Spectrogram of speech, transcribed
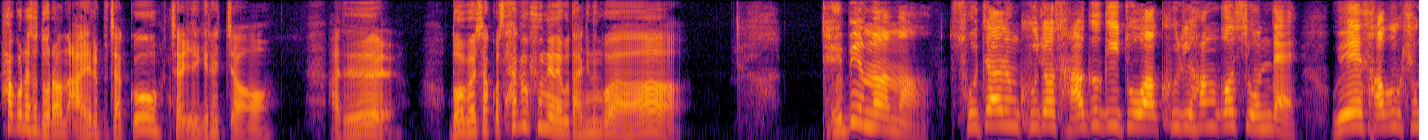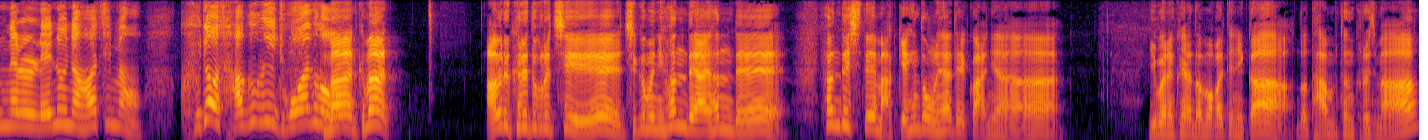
학원에서 돌아온 아이를 붙잡고 제가 얘기를 했죠. 아들, 너 왜 자꾸 사극 흉내 내고 다니는 거야? 데비마마. 소자는 그저 사극이 좋아 그리 한 것이 온데 왜 사극 흉내를 내느냐 하시며 그저 사극이 좋아서 그만, 그만! 아무리 그래도 그렇지. 지금은 현대야, 현대. 현대 시대에 맞게 행동을 해야 될 거 아니야. 이번엔 그냥 넘어갈 테니까 너 다음부터는 그러지 마.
